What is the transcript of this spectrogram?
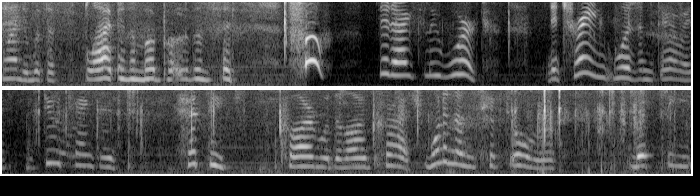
landed with a splat in the mud puddle and said, Phew! It actually worked. The train wasn't damaged. The two tankers hit the car with a loud crash. One of them tipped over, but the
